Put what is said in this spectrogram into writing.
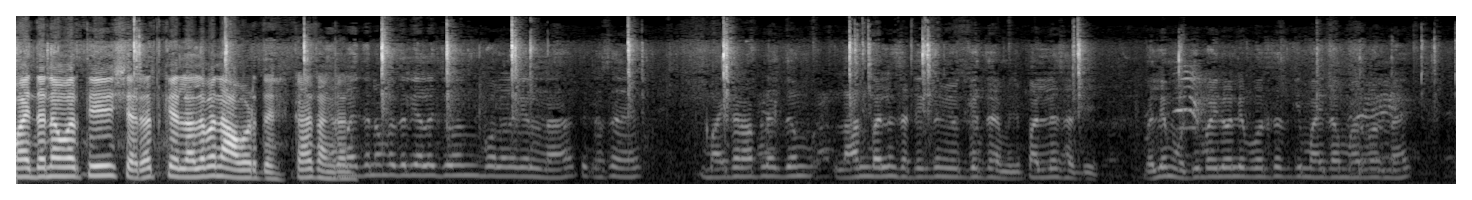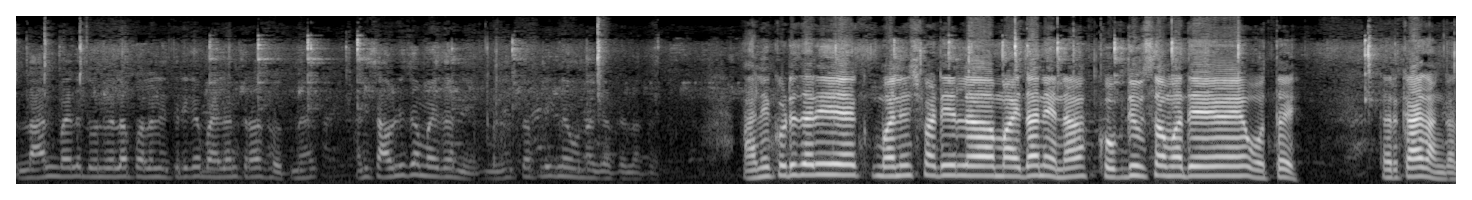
मैदानावरती शर्यत केल्याला पण आवडते काय सांगाल? मैदानाबद्दल गेलं जेवण बोलायला गेलं ना तर कसं आहे मैदान आपलं एकदम लहान बैलांसाठी एकदम योग्यच आहे म्हणजे पळण्यासाठी. भले मोठी बैलवाले बोलतात की मैदान बरोबर नाही लहान बैल दोन वेळा पळाली तरी काही बैलांना त्रास होत नाही. आणि सावलीचं मैदान आहे म्हणजे तकलीफ नाही होणार आपल्याला आता. आणि कुठेतरी एक मनीष पाटील मैदान आहे ना खूप दिवसामध्ये होतंय. तर काय सांगाल?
